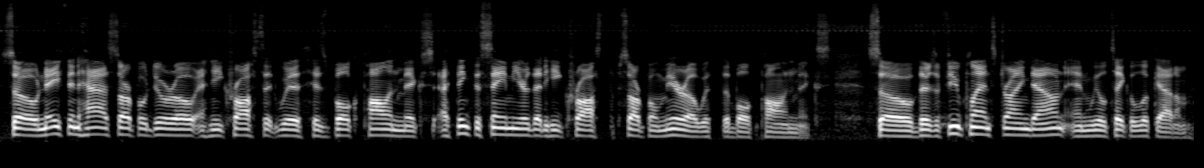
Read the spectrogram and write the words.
so Nathan has Sarpo Duro and he crossed it with his bulk pollen mix. I think the same year that he crossed the Sarpo Mira with the bulk pollen mix. So there's a few plants drying down and we'll take a look at them.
